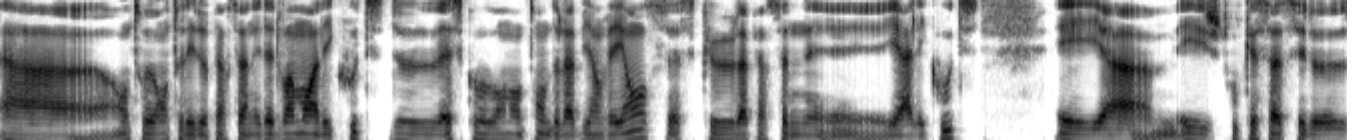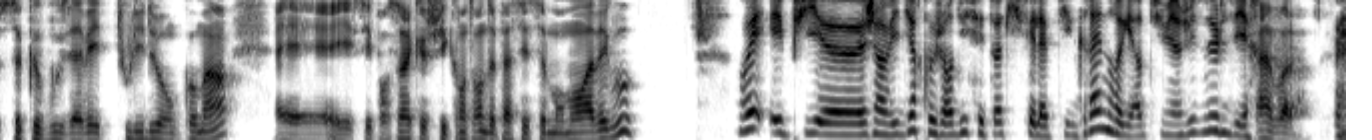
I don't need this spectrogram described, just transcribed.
euh, entre entre les deux personnes. Et d'être vraiment à l'écoute de est-ce qu'on entend de la bienveillance, est-ce que la personne est, à l'écoute? Et, euh, et je trouve que ça c'est ce que vous avez tous les deux en commun. Et c'est pour ça que je suis content de passer ce moment avec vous. Oui, et puis euh, j'ai envie de dire qu'aujourd'hui c'est toi qui fais la petite graine. Regarde, tu viens juste de le dire. Ah voilà.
